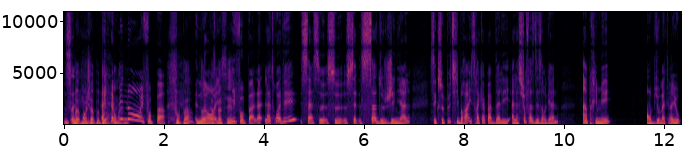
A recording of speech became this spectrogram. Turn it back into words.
Bah, moi j'ai un peu peur quand même. Non, il faut pas. Faut pas? Ça va non, bien se il, passer? il faut pas. La, la 3D, ça, se- se- c'est- ça de génial, c'est que ce petit bras, il sera capable d'aller à la surface des organes, imprimer en biomatériaux.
